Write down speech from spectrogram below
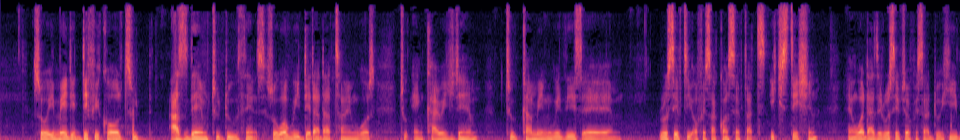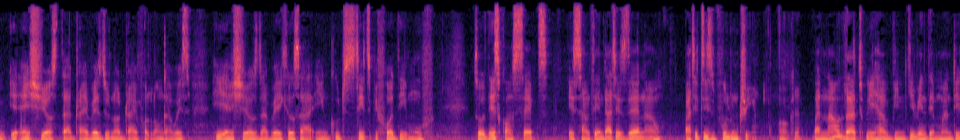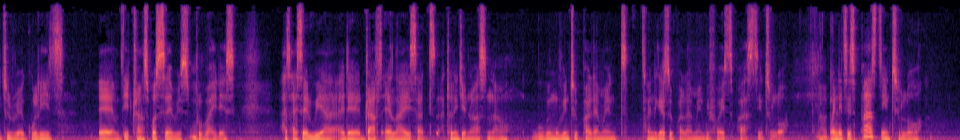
So it made it difficult to ask them to do things. So what we did at that time was to encourage them to come in with this um, road safety officer concept at each station. And what does the road safety officer do? He ensures that drivers do not drive for long hours. He ensures that vehicles are in good state before they move. So this concept is something that is there now, but it is voluntary. Okay. But now that we have been given the mandate to regulate um, the transport service providers, as I said, we are the draft LI is at Attorney General's now. We'll be moving to Parliament when it gets to Parliament before it's passed into law. Okay. When it is passed into law,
